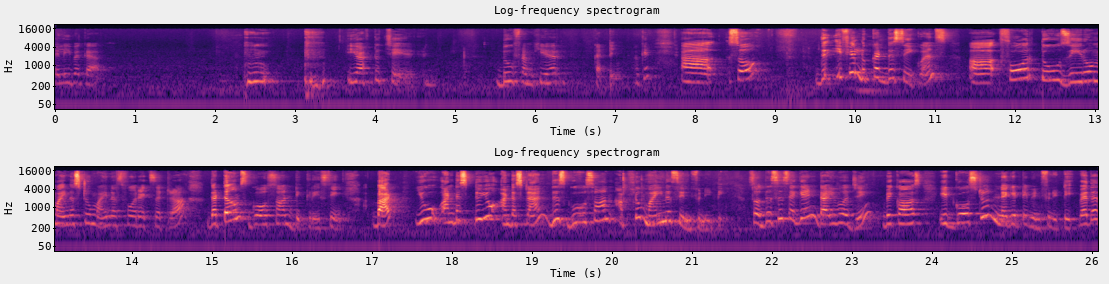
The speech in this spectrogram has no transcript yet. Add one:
a gap. you have to do from here cutting okay. Uh, so, the, if you look at this sequence uh, 4, 2, 0, minus 2, minus 4, etc., the terms goes on decreasing. But you under, do you understand this goes on up to minus infinity. So this is again diverging because it goes to negative infinity. Whether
